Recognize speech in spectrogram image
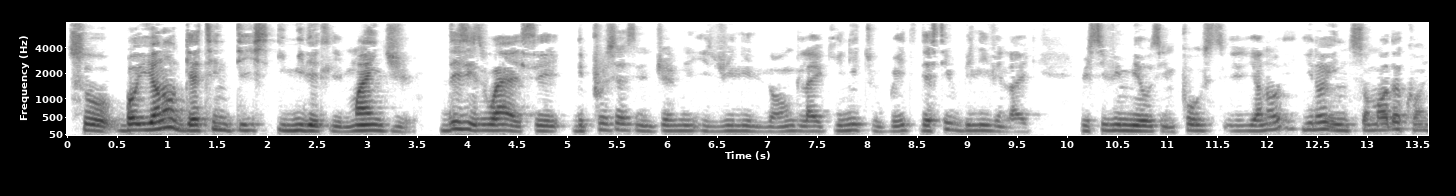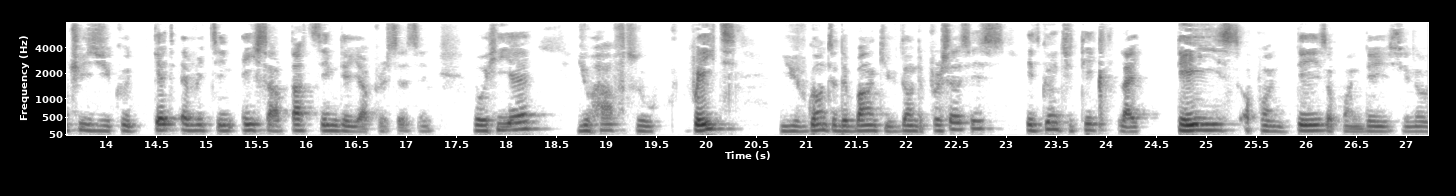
So, but you're not getting this immediately, mind you. This is why I say the process in Germany is really long. Like you need to wait. They still believe in like receiving mails in post. You know, you know, in some other countries you could get everything ASAP that same day you're processing. But here you have to wait. You've gone to the bank, you've done the processes. It's going to take like days upon days upon days, you know,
